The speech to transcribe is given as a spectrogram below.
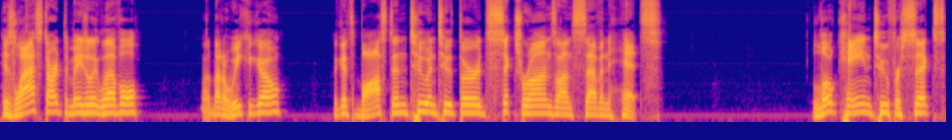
His last start to major league level, about a week ago, against Boston, two and two thirds, six runs on seven hits. LoCain, two for six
